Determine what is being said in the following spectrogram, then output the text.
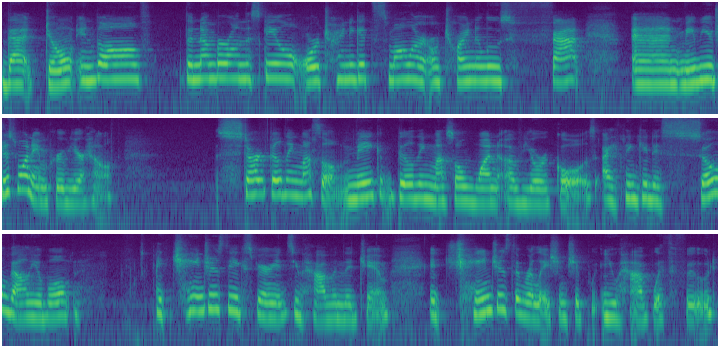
that don't involve the number on the scale or trying to get smaller or trying to lose fat and maybe you just want to improve your health. Start building muscle. Make building muscle one of your goals. I think it is so valuable. It changes the experience you have in the gym. It changes the relationship you have with food.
